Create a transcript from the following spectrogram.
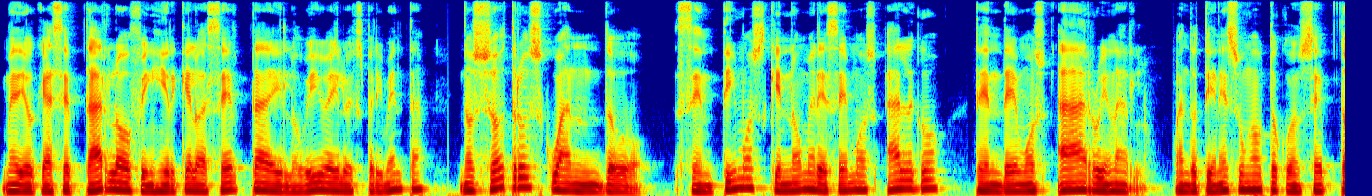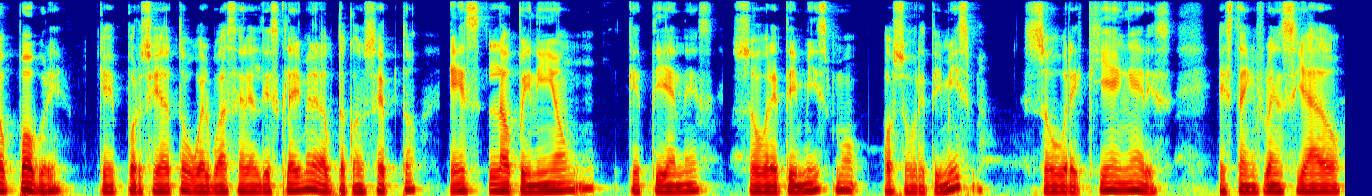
medio que aceptarlo o fingir que lo acepta y lo vive y lo experimenta, nosotros cuando sentimos que no merecemos algo, tendemos a arruinarlo. Cuando tienes un autoconcepto pobre, que por cierto vuelvo a hacer el disclaimer, el autoconcepto es la opinión que tienes sobre ti mismo o sobre ti misma, sobre quién eres. Está influenciado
